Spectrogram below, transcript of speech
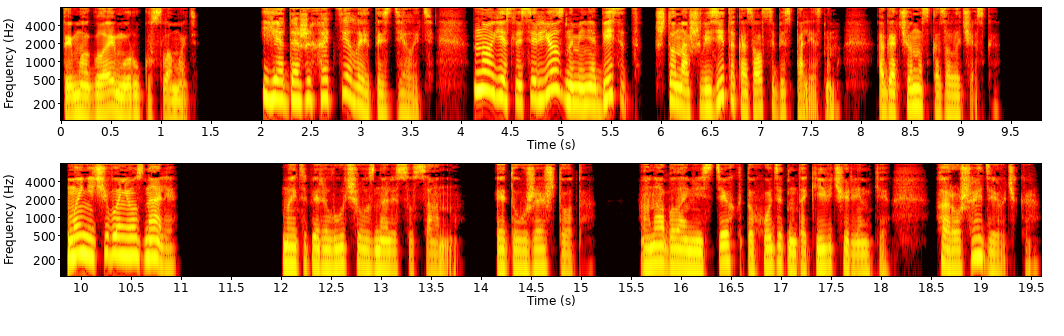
«Ты могла ему руку сломать». Я даже хотела это сделать. Но, если серьезно, меня бесит, что наш визит оказался бесполезным, огорченно сказала Ческа. Мы ничего не узнали. Мы теперь лучше узнали Сусанну. Это уже что-то. Она была не из тех, кто ходит на такие вечеринки. Хорошая девочка.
